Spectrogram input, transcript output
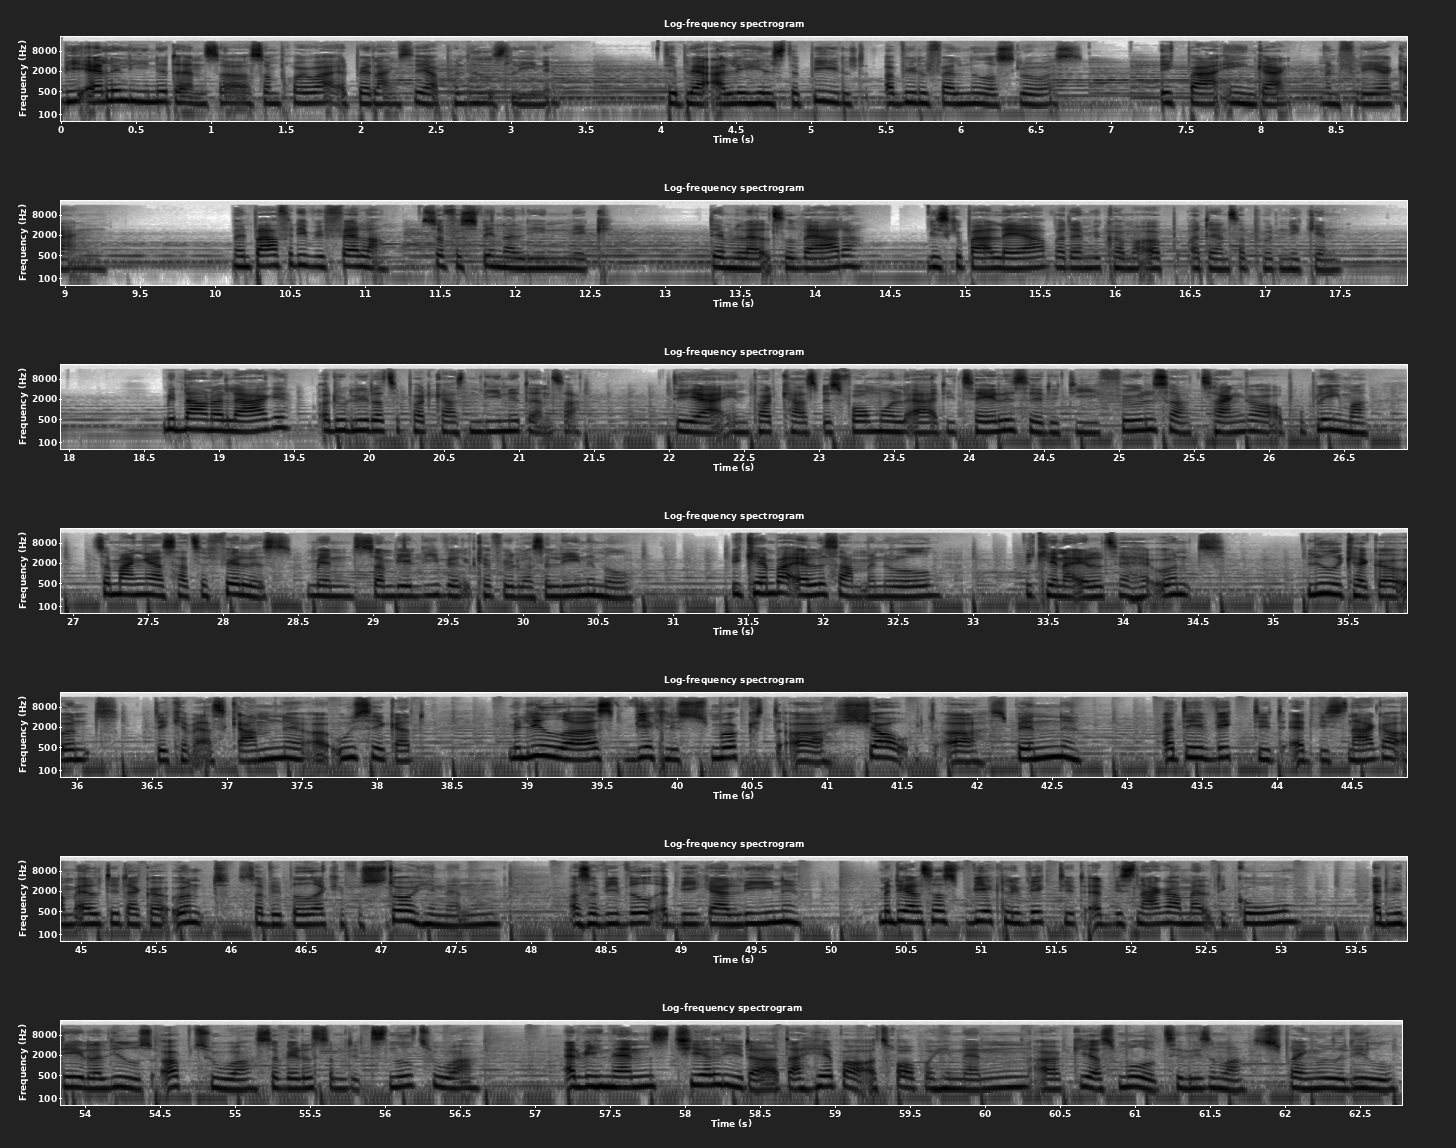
Vi er alle linedansere, som prøver at balancere på livets line. Det bliver aldrig helt stabilt, og vi vil falde ned og slå os. Ikke bare én gang, men flere gange. Men bare fordi vi falder, så forsvinder linen ikke. Den vil altid være der. Vi skal bare lære, hvordan vi kommer op og danser på den igen. Mit navn er Lærke, og du lytter til podcasten Linedanser. Det er en podcast, hvis formål er at i talesætte de følelser, tanker og problemer, som mange af os har til fælles, men som vi alligevel kan føle os alene med. Vi kæmper alle sammen med noget. Vi kender alle til at have ondt. Livet kan gøre ondt. Det kan være skræmmende og usikkert. Men livet er også virkelig smukt og sjovt og spændende. Og det er vigtigt, at vi snakker om alt det, der gør ondt, så vi bedre kan forstå hinanden, og så vi ved, at vi ikke er alene. Men det er altså også virkelig vigtigt, at vi snakker om alt det gode, at vi deler livets opture, såvel som dets nedture, at vi er hinandens cheerleader, der hæpper og tror på hinanden og giver os mod til ligesom at springe ud i livet.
